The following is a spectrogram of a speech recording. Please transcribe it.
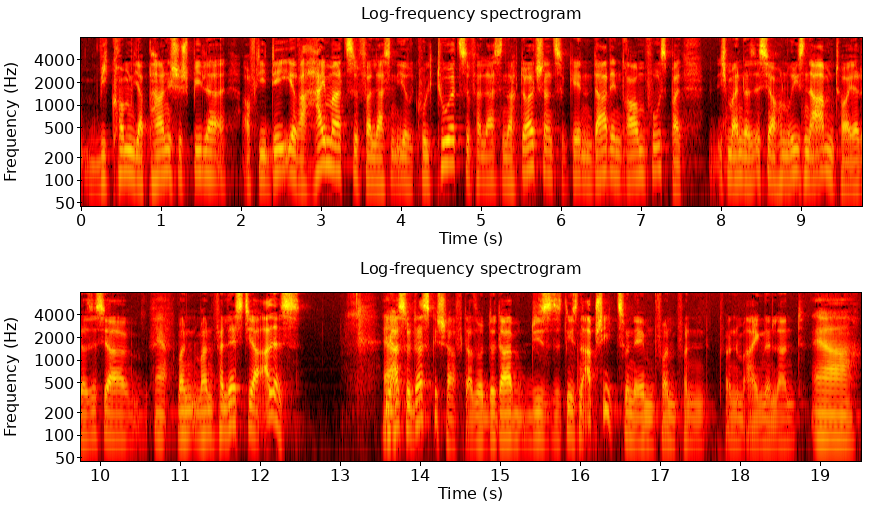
wie kommen japanische Spieler auf die Idee, ihre Heimat zu verlassen, ihre Kultur zu verlassen, nach Deutschland zu gehen und da den Traum Fußball? Ich meine, das ist ja auch ein Riesenabenteuer. Das ist ja, Ja. man man verlässt ja alles. Wie hast du das geschafft? Also da dieses, diesen Abschied zu nehmen von, von, von dem eigenen Land? Ja,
